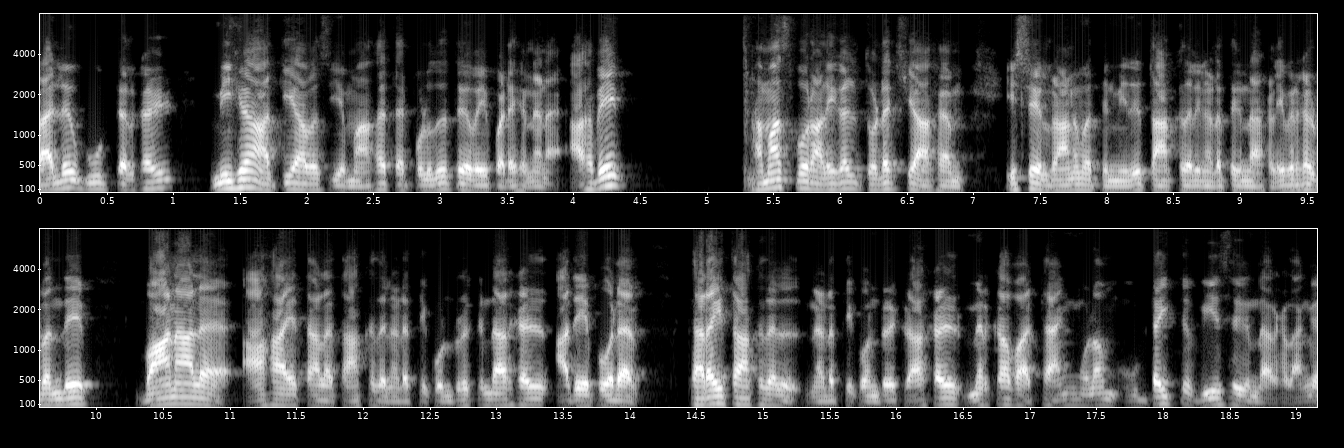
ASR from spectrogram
வலுவூட்டல்கள் மிக அத்தியாவசியமாக தற்பொழுது தேவைப்படுகின்றன. ஆகவே ஹமாஸ் போராளிகள் தொடர்ச்சியாக இஸ்ரேல் ராணுவத்தின் மீது தாக்குதலை நடத்துகின்றார்கள். இவர்கள் வந்து வானால ஆகாயத்தால தாக்குதல் நடத்தி கொண்டிருக்கின்றார்கள். அதே போல தரை தாக்குதல் நடத்தி கொண்டிருக்கிறார்கள். மெர்காவா டேங்க் மூலம் உடைத்து வீசுகின்றார்கள். அங்க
